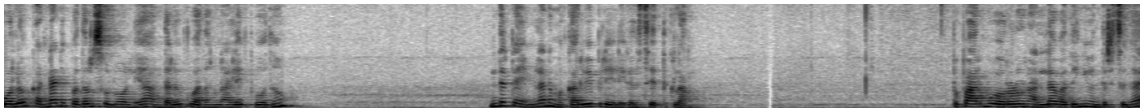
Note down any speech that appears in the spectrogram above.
ஓரளவு கண்ணாடி பதம்னு சொல்லுவோம் இல்லையா? அந்த அளவுக்கு வதங்கினாலே போதும். இந்த டைமில் நம்ம கருவேப்பிலை இலைகள் சேர்த்துக்கலாம். இப்போ பாருங்கள் ஓரளவு நல்லா வதங்கி வந்துருச்சுங்க.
